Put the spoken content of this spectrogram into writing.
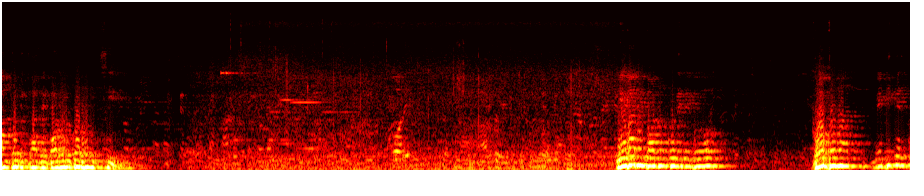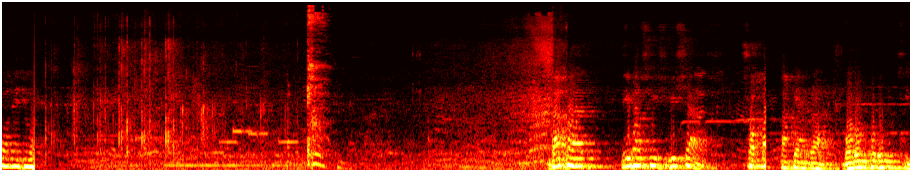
আন্তরিকভাবে বরণ করে নিচ্ছি। এবারে বরণ করে দেব Bardhaman medical college doctor Debashis Biswas সম্মান তাকে আমরা বরণ করে নিচ্ছি।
